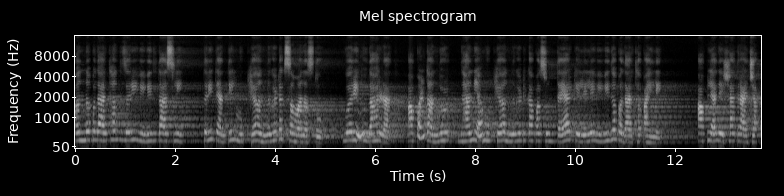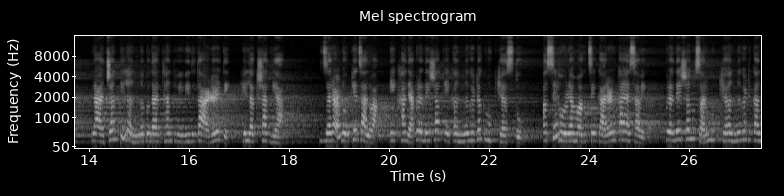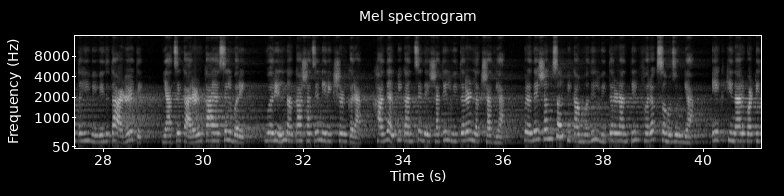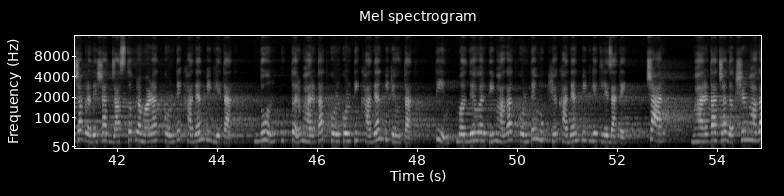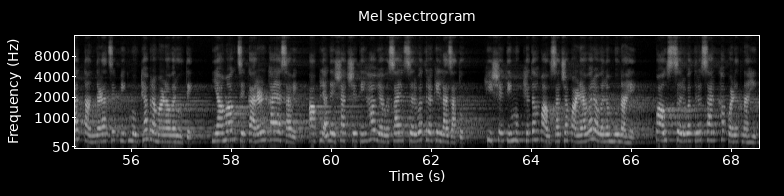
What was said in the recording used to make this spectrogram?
अन्नपदार्थांत जरी विविधता असली तरी त्यातील मुख्य अन्नघटक समान असतो. वरील उदाहरणात आपण तांदूळ धान्य मुख्य अन्नघटकापासून तयार केलेले विविध पदार्थ पाहिले. आपल्या देशात राज्या राज्यांतील अन्नपदार्थांत विविधता आढळते हे लक्षात घ्या. जरा डोके चालवा. एखाद्या प्रदेशात एक अन्न घटक मुख्य असतो. असे होण्यामागचे कारण काय असावे? प्रदेशानुसार मुख्य अन्न घटकांतही विविधता आढळते. याचे कारण काय असेल बरे? वरील नकाशाचे निरीक्षण करा. खाद्य पिकांचे देशातील वितरण लक्षात घ्या. प्रदेशानुसार पिकांमधील वितरणातील फरक समजून घ्या. एक किनारपट्टीच्या प्रदेशात जास्त प्रमाणात कोणते खाद्यान्न पीक घेतात? दोन उत्तर भारतात कोणकोणती खाद्यान्न पिके होतात? तीन मध्यवर्ती भागात कोणते मुख्य खाद्यान्न पीक घेतले जाते? चार भारताच्या दक्षिण भागात तांदळाचे पीक मोठ्या प्रमाणावर होते. यामागचे कारण काय असावे? आपल्या देशात शेती हा व्यवसाय सर्वत्र केला जातो. ही शेती मुख्यतः पावसाच्या पाण्यावर अवलंबून आहे. पाऊस सर्वत्र सारखा पडत नाही.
